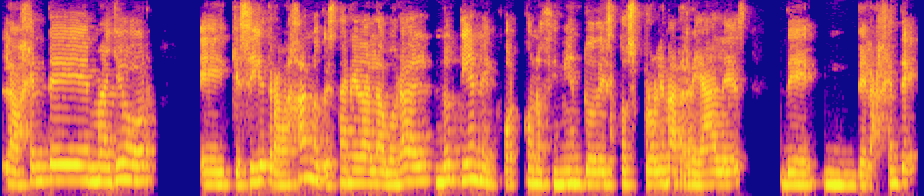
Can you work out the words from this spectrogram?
la gente mayor que sigue trabajando, que está en edad laboral, no tiene conocimiento de estos problemas reales de, de la gente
